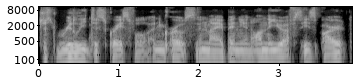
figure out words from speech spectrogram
just really disgraceful and gross, in my opinion, on the UFC's part.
